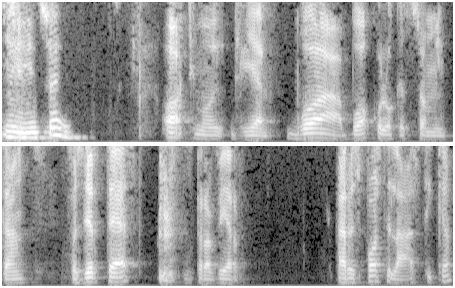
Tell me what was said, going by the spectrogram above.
Isso aí. Ótimo, Guilherme. Boa, boa colocação, então. Fazer teste para ver a resposta elástica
